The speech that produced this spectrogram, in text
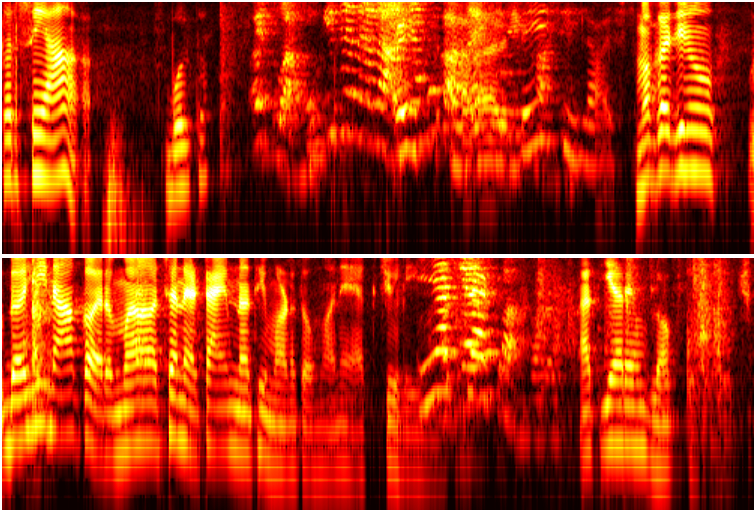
કરશે આ. બોલતો લાઈફ મગજનું દહીં ના કર. છે ને ટાઈમ નથી મળતો મને એકચ્યુઅલી અત્યારે હું બ્લોગ શૂટ કરું છું.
